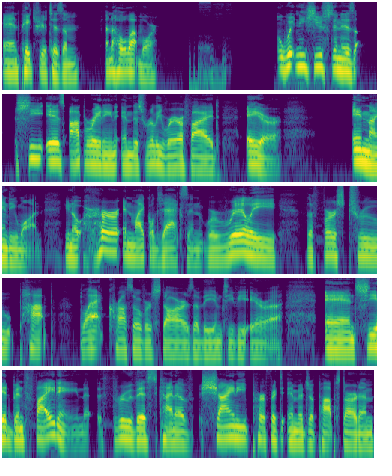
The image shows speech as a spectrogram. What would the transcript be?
and patriotism and a whole lot more. Whitney Houston is she is operating in this really rarefied air in 91. You know, her and Michael Jackson were really the first true pop black crossover stars of the MTV era. And she had been fighting through this kind of shiny, perfect image of pop stardom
